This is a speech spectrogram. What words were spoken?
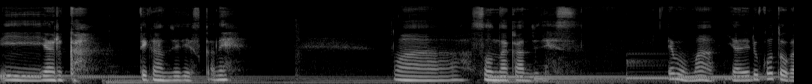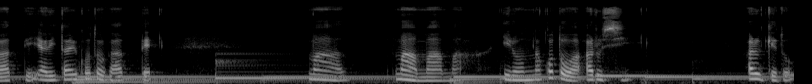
いいやるか。って感じですかね。まあそんな感じです。でもまあやれることがあってやりたいことがあってまあまあまあまあいろんなことはあるしあるけど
